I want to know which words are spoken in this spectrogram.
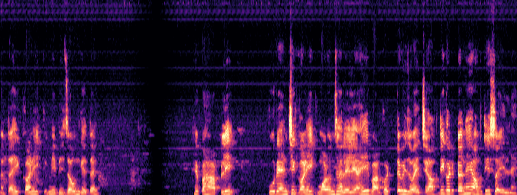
आता ही कणिक मी भिजवून घेत. आहे हे पहा आपली पुऱ्यांची कणिक मळून झालेली आहे. बा घट्ट भिजवायची. अगदी घट्ट नाही अगदी सैल नाही.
